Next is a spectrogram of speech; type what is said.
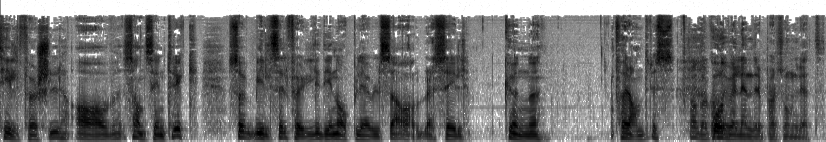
tilførsel av sanseinntrykk, så vil selvfølgelig din opplevelse av deg selv kunne forandres. Ja, da kan du vel endre personlighet.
